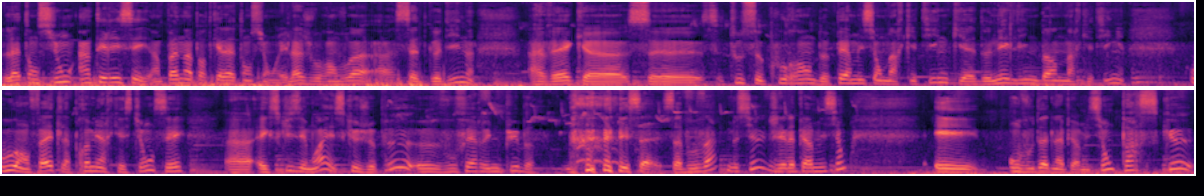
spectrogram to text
L'attention intéressée, hein, pas n'importe quelle attention. Et là, je vous renvoie à Seth Godin avec euh, tout ce courant de permission marketing qui a donné l'inbound marketing où en fait la première question c'est euh, excusez-moi est-ce que je peux euh, vous faire une pub? ça, ça, vous va monsieur j'ai la permission et on vous donne la permission parce que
